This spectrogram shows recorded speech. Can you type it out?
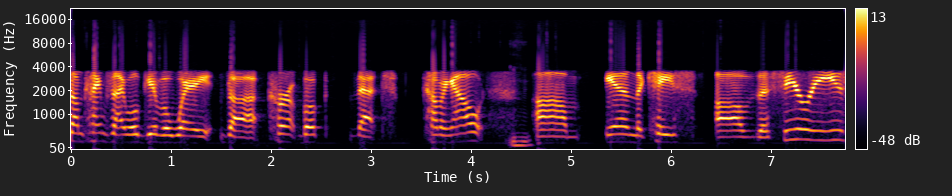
sometimes I will give away the current book that's coming out. Um, in the case of the series,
